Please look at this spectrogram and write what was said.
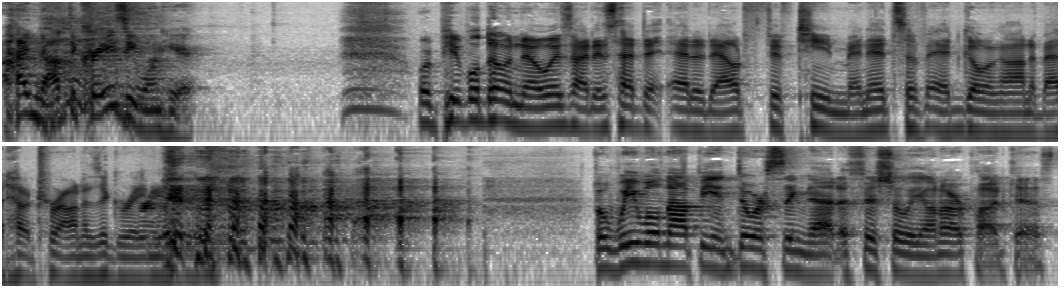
I'm not the crazy one here. what people don't know is I just had to edit out 15 minutes of Ed going on about how Tron is a great movie. but we will not be endorsing that officially on our podcast.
